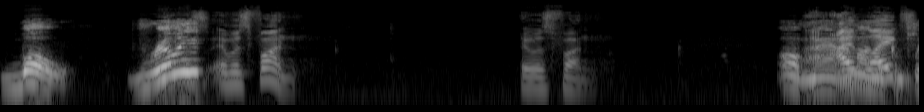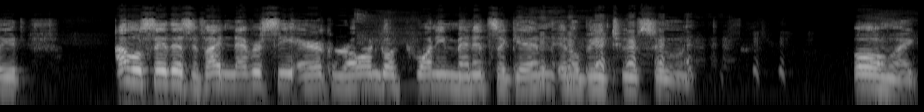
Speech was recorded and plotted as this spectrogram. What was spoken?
Whoa! It Really? was, it was fun. It was fun. Oh man, I I'm on liked- the complete. I will say this: if I never see Eric Rowan go 20 minutes again, it'll be too soon. Oh my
